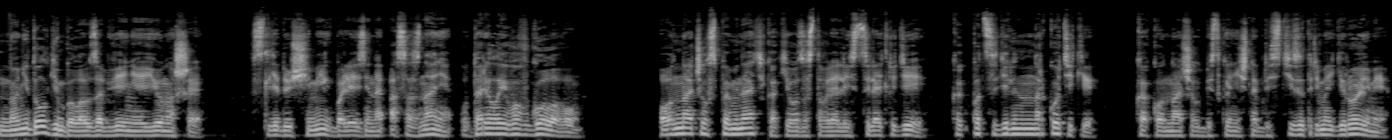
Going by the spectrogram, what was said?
Но недолгим было забвение юноши. В следующий миг болезненное осознание ударило его в голову. Он начал вспоминать, как его заставляли исцелять людей, как подсадили на наркотики, как он начал бесконечно брести за тремя героями,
